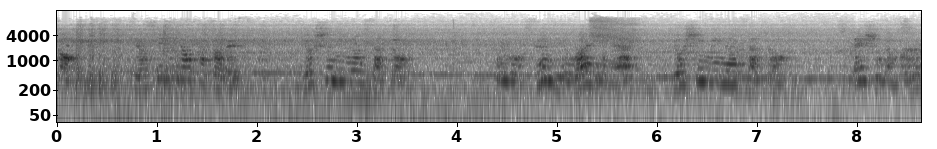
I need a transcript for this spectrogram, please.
と、吉見の里です。吉見の里。We will soon be arriving at 吉見の里。Station number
